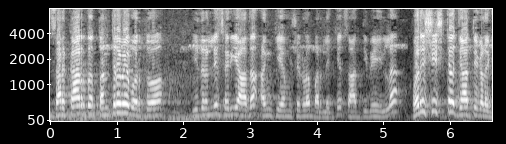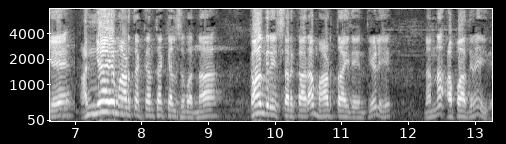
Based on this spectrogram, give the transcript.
ಸರ್ಕಾರದ ತಂತ್ರವೇ ಹೊರತು ಇದರಲ್ಲಿ ಸರಿಯಾದ ಅಂಕಿಅಂಶಗಳು ಬರಲಿಕ್ಕೆ ಸಾಧ್ಯವೇ ಇಲ್ಲ. ಪರಿಶಿಷ್ಟ ಜಾತಿಗಳಿಗೆ ಅನ್ಯಾಯ ಮಾಡತಕ್ಕಂತ ಕೆಲಸವನ್ನ ಕಾಂಗ್ರೆಸ್ ಸರ್ಕಾರ ಮಾಡ್ತಾ ಇದೆ ಅಂತ ಹೇಳಿ ನನ್ನ ಅಪಾದನೆ ಇದೆ.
